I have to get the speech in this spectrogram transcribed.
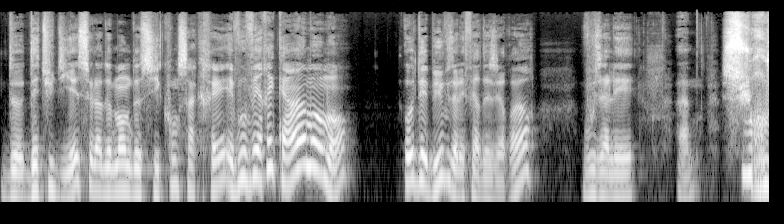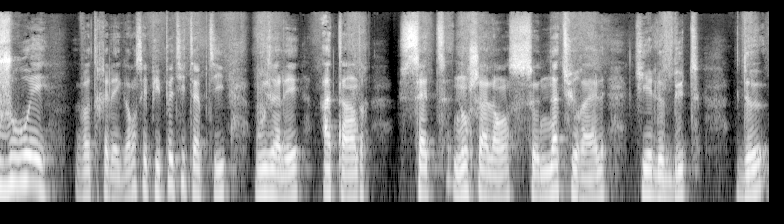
d'étudier, cela demande de s'y consacrer. Et vous verrez qu'à un moment, au début, vous allez faire des erreurs, vous allez euh, surjouer votre élégance, et puis petit à petit, vous allez atteindre cette nonchalance, ce naturel qui est le but de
